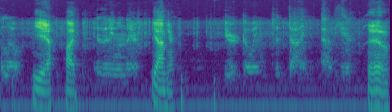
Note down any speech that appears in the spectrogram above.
Hello? Yeah, hi. Is anyone there? Yeah, I'm here. You're going to die out here. Over.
